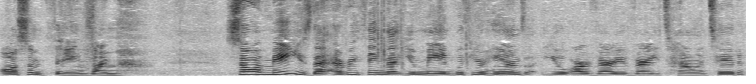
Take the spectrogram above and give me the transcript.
awesome things. I'm so amazed at everything that you made with your hands. You are very, very talented.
